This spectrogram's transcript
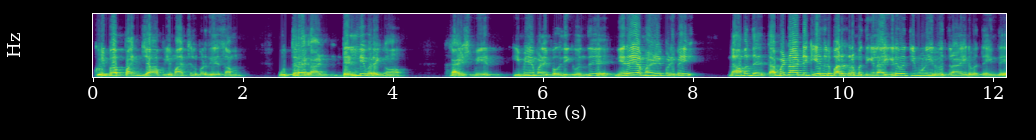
குறிப்பாக பஞ்சாப் இமாச்சல் பிரதேசம் உத்தரகாண்ட் டெல்லி வரைக்கும் காஷ்மீர் இமயமலை பகுதிக்கு வந்து நிறைய மழைப்பொழிவை நாம் இந்த தமிழ்நாட்டுக்கு எதிர்பார்க்கிறோம் பார்த்தீங்களா? இருபத்தி மூணு இருபத்தி நாலு இருபத்தைந்து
